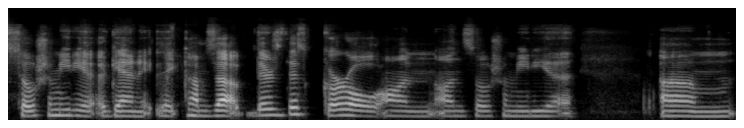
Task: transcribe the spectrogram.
social media again it, it comes up. There's this girl on on social media um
